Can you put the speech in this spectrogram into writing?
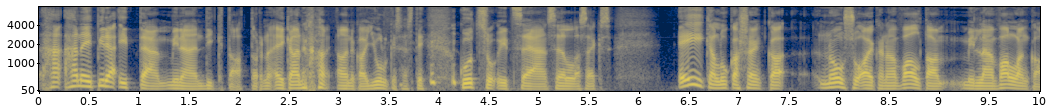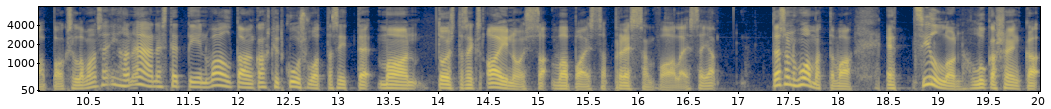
hän, hän ei pidä itseään minään diktaattorina, eikä ainakaan, ainakaan julkisesti kutsu itseään sellaiseksi. Eikä Lukashenka noussut aikanaan valtaan millään vallankaappauksella, vaan se ihan äänestettiin valtaan 26 vuotta sitten maan toistaiseksi ainoissa vapaissa pressanvaaleissa. Ja tässä on huomattavaa, että silloin Lukashenka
